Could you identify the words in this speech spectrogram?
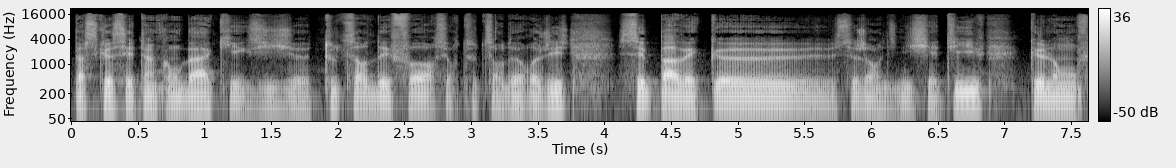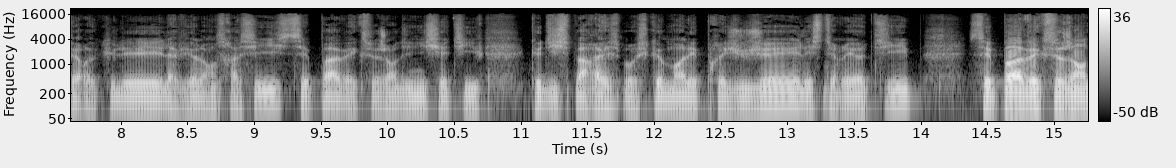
parce que c'est un combat qui exige toutes sortes d'efforts sur toutes sortes de registres. C'est pas avec euh, ce genre d'initiative que l'on fait reculer la violence raciste. C'est pas avec ce genre d'initiative que disparaissent brusquement les préjugés, les stéréotypes. C'est pas avec ce genre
